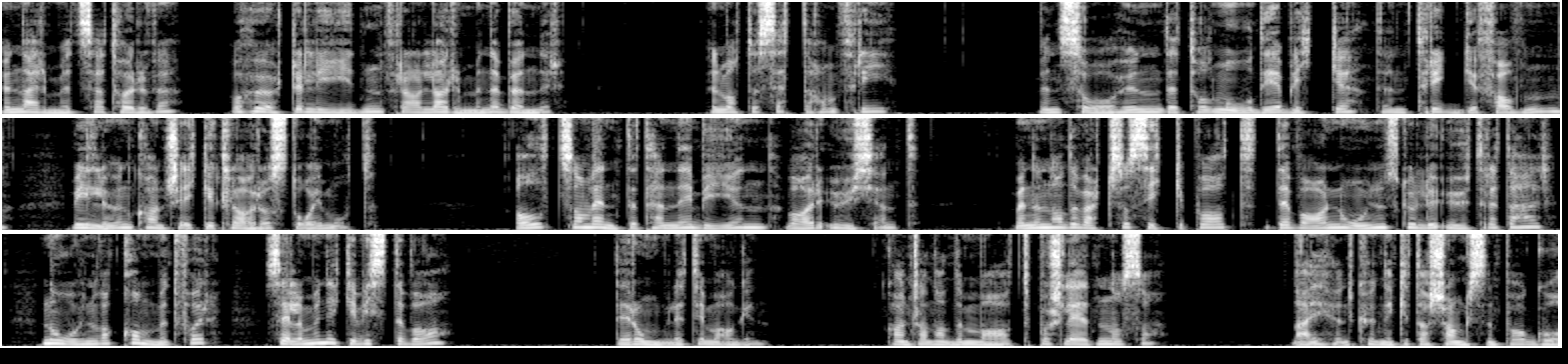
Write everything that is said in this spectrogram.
Hun nærmet seg torvet og hørte lyden fra larmende bønder. Hun måtte sette ham fri, men så hun det tålmodige blikket, den trygge favnen, ville hun kanskje ikke klare å stå imot. Alt som ventet henne i byen var ukjent, men hun hadde vært så sikker på at det var noe hun skulle utrette her, noe hun var kommet for, selv om hun ikke visste hva. Det rumlet i magen. Kanskje han hadde mat på sleden også? Nei, hun kunne ikke ta sjansen på å gå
